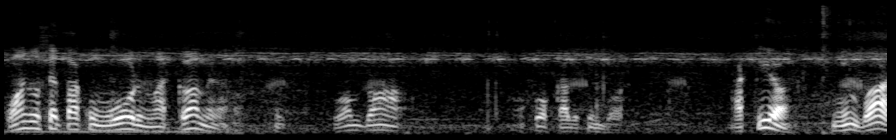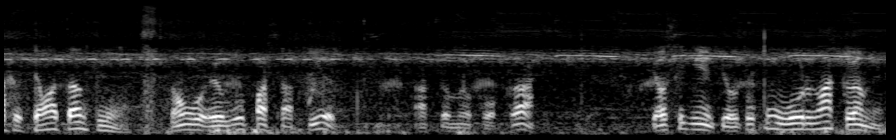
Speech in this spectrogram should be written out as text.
quando você está com ouro na câmera, vamos dar uma, uma focada aqui embaixo. Aqui ó, embaixo tem uma tampinha. Então eu vou passar aqui, a câmera focar, que é o seguinte, eu estou com ouro na câmera,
